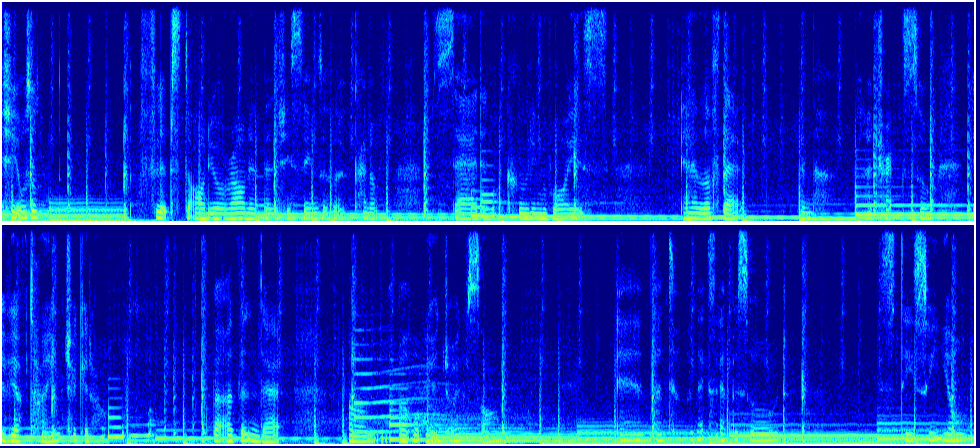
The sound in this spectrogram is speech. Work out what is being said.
She also flips the audio around and then she sings with a kind of sad and crooning voice and I love that in her, in her tracks. So if you have time, check it out. But other than that, um, I hope you enjoy the song. And until the next episode, stay sweet, y'all.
